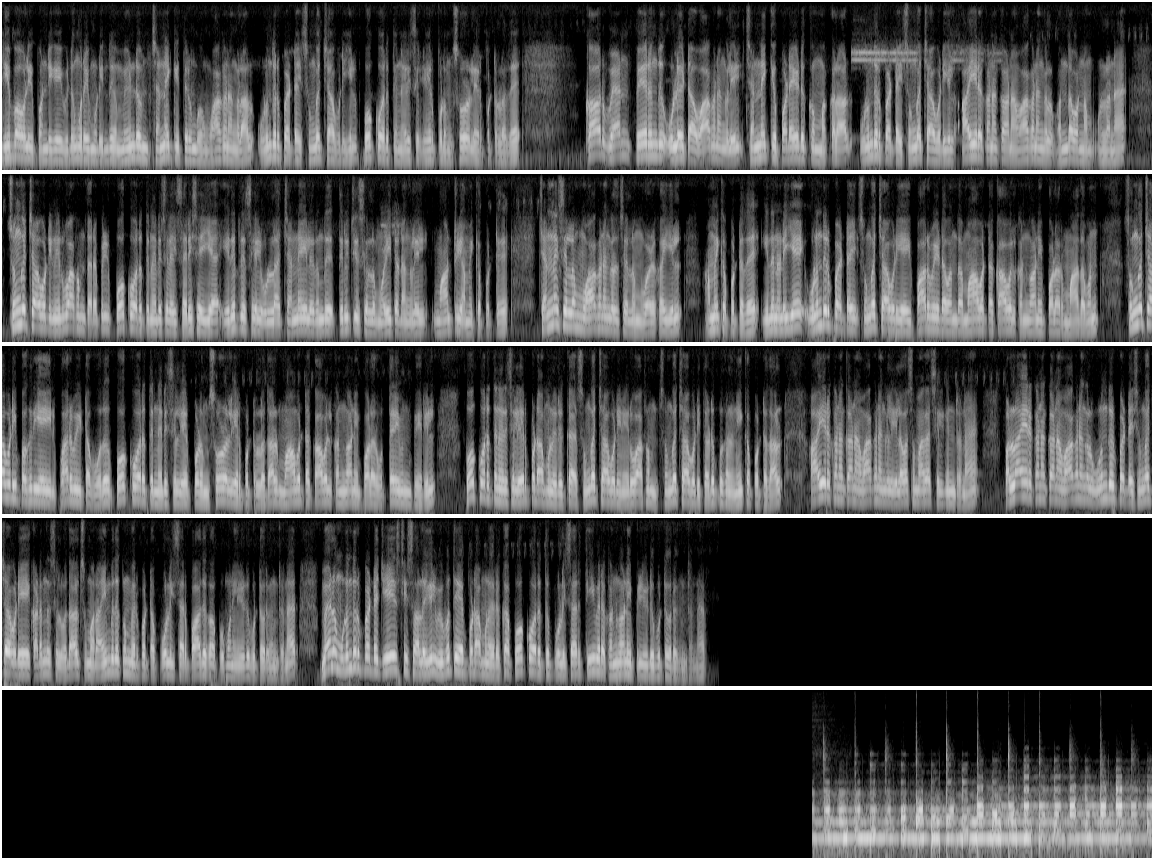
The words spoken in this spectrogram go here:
தீபாவளி பண்டிகை விடுமுறை முடிந்து மீண்டும் சென்னைக்கு திரும்பும் வாகனங்களால் உளுந்தூர்பேட்டை சுங்கச்சாவடியில் போக்குவரத்து நெரிசல் ஏற்படும் சூழல் ஏற்பட்டுள்ளது. கார், வேன், பேருந்து உள்ளிட்ட வாகனங்களில் சென்னைக்கு படையெடுக்கும் மக்களால் உளுந்தூர்பேட்டை சுங்கச்சாவடியில் ஆயிரக்கணக்கான வாகனங்கள் வந்த வண்ணம் உள்ளன. சுங்கச்சாவடி நிர்வாகம் தரப்பில் போக்குவரத்து நெரிசலை சரி செய்ய எதிர் திசையில் உள்ள சென்னையிலிருந்து திருச்சி செல்லும் வழித்தடங்களில் மாற்றி அமைக்கப்பட்டு, சென்னை செல்லும் வாகனங்கள் செல்லும் வகையில் அமைக்கப்பட்டது. இதனிடையே உளுந்தூர்பேட்டை சுங்கச்சாவடியை பார்வையிட வந்த மாவட்ட காவல் கண்காணிப்பாளர் மாதவன், சுங்கச்சாவடி பகுதியை பார்வையிட்ட போது போக்குவரத்து நெரிசல் ஏற்படும் சூழல் ஏற்பட்டுள்ளதால் மாவட்ட காவல் கண்காணிப்பாளர் உத்தரவின் பேரில் போக்குவரத்து நெரிசல் ஏற்படாமல் இருக்க சுங்கச்சாவடி நிர்வாகம் சுங்கச்சாவடி தடுப்புகள் நீக்கப்பட்டதால் ஆயிரக்கணக்கான வாகனங்கள் இலவசமாக செல்கின்றன. பல்லாயிரக்கணக்கான வாகனங்கள் உளுந்தூர்பேட்டை சுங்கச்சாவடியை கடந்து செல்வதால் சுமார் ஐம்பதுக்கும் மேற்பட்ட போலீசார் பாதுகாப்பு பணியில் ஈடுபட்டு வருகின்றனர். மேலும் உளுந்தூர்பேட்டை ஜிஎஸ்டி சாலையில் விபத்து ஏற்படாமல் இருக்க போக்குவரத்து போலீசார் தீவிர கண்காணிப்பில் ஈடுபட்டு வருகின்றனர். Thank you.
